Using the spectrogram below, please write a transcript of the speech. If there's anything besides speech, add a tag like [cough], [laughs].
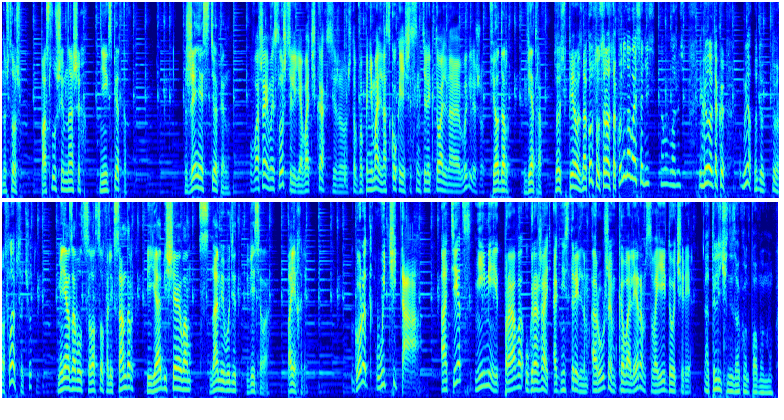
Ну что ж, послушаем наших неэкспертов. Женя Степин. Уважаемые слушатели, я в очках сижу, чтобы вы понимали, насколько я сейчас интеллектуально выгляжу. Федор Ветров. То есть первое знакомство, он сразу такой, ну давай садись, давай ложись. И говорит такой, «Ну, ну, ты, ты расслабься, что ты? Меня зовут Соловцов Александр, и я обещаю вам, с нами будет весело. Поехали. Город Уичита. Отец не имеет права угрожать огнестрельным оружием кавалерам своей дочери. Отличный закон, по-моему.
